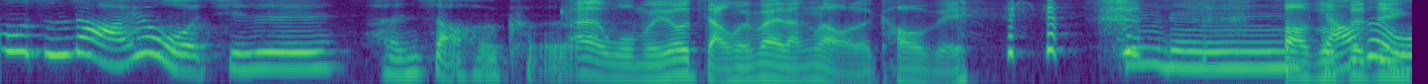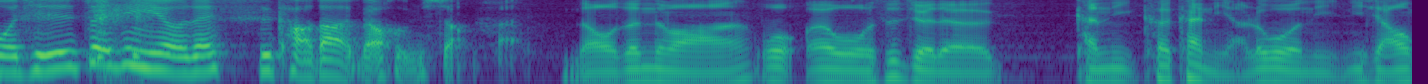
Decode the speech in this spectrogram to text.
不知道啊，因为我其实很少喝可乐。哎，我们又讲回麦当劳了，靠北。对对。讲到这个，我其实最近也有在思考，到底要不要回去上班。哦，真的吗？我呃，我是觉得看你看看你啊，如果你你想要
